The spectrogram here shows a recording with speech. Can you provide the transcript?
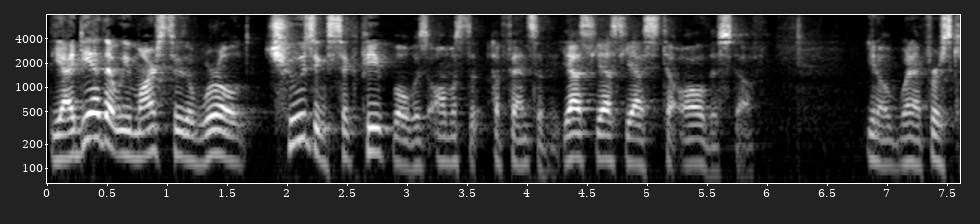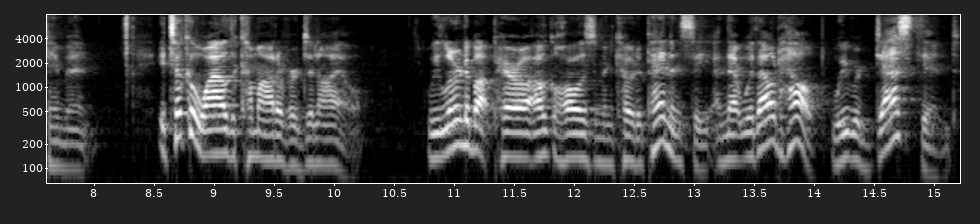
The idea that we marched through the world choosing sick people was almost offensive. Yes, yes, yes to all this stuff. You know, when I first came in, it took a while to come out of our denial. We learned about para alcoholism and codependency, and that without help, we were destined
